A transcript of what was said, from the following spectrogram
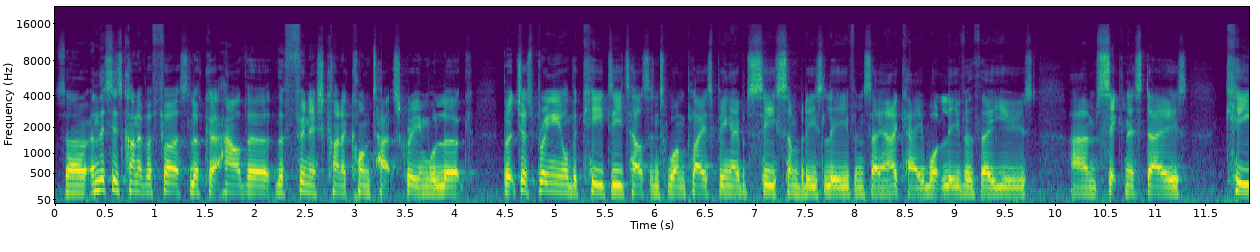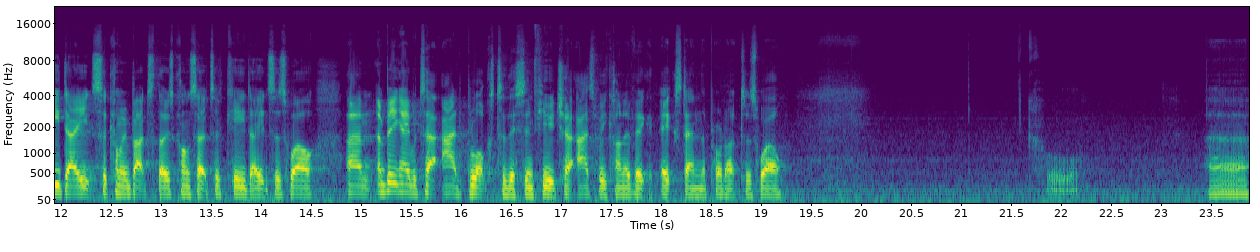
So, and this is kind of a first look at how the, the finished kind of contact screen will look but just bringing all the key details into one place, being able to see somebody's leave and saying, okay, what leave have they used, um, sickness days, key dates, so coming back to those concepts of key dates as well, um, and being able to add blocks to this in future as we kind of extend the product as well. Cool. Uh,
